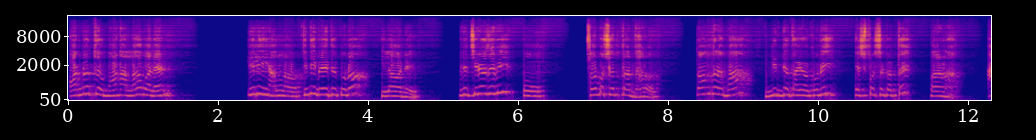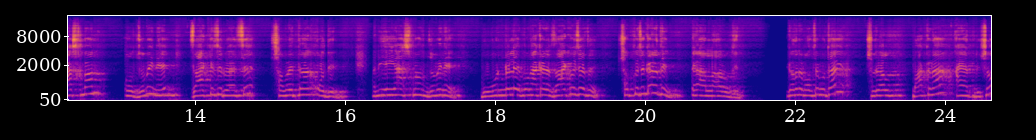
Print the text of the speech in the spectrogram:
অন্যত্র মহান আল্লাহ বলেন, তিনি আল্লাহ, তিনি ব্যতীত কোনো ইলাহ নেই। তিনি চিরজীবী ও সর্বসত্তার ধারক। তন্দ্রা বা নিদ্রা তাকে কখনোই স্পর্শ করতে পারে না। আসমান ও জমিনে যা কিছু রয়েছে, সবাই তার অধীন। মানে এই আসমান, জমিনে, ভূমণ্ডলে এবং আকারে যা কিছু আছে, সবকিছু কার অধীন? এ আল্লাহর অধীন। কথাটা বলতে কোথায়? সুরাল বাঁকড়া আয়াত দুশো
